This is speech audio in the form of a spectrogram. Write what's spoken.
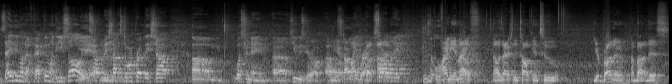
is that even going to affect him? Like you saw they Yeah. start they shot Stormfront they shot um, what's her name uh, Huey's girl uh, Yeah. Starlight Starlight. Uh, Starlight. Funny enough, I was actually talking to your brother about this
